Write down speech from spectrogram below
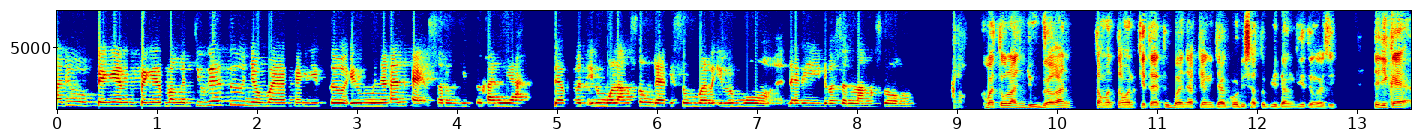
aduh pengen pengen banget juga tuh nyoba yang kayak gitu ilmunya kan kayak seru gitu kan ya dapat ilmu langsung dari sumber ilmu dari dosen langsung Kebetulan juga kan teman-teman kita itu banyak yang jago di satu bidang gitu gak sih? Jadi kayak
